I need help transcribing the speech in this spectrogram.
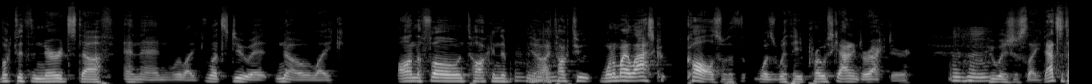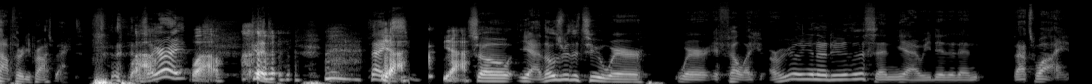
looked at the nerd stuff and then we're like let's do it. No, like on the phone talking to you know I Mhm. talked to one of my last calls with was with a pro scouting director hmm who was just like that's a top 30 prospect. I was Wow. like all right. Wow. Good. Thanks. Yeah. Yeah. So yeah, those were the two where where it felt like, are we really gonna do this? And yeah, we did it, and that's why.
